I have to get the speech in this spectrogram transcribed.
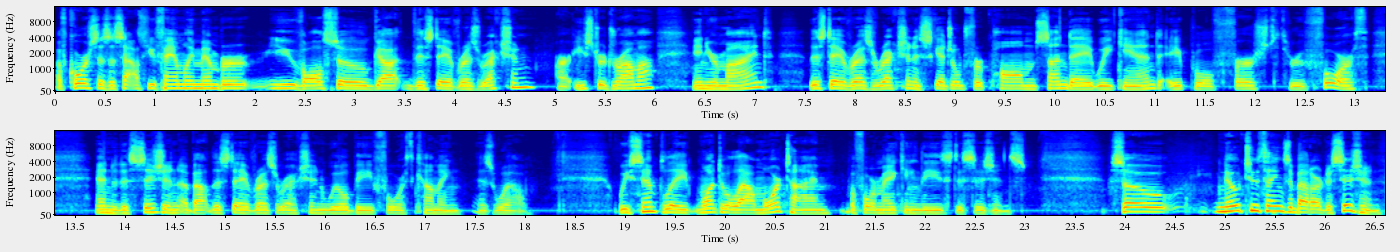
Of course, as a Southview family member, you've also got this day of resurrection, our Easter drama, in your mind. This day of resurrection is scheduled for Palm Sunday weekend, April 1st through 4th, and a decision about this day of resurrection will be forthcoming as well. We simply want to allow more time before making these decisions. So, know two things about our decision.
